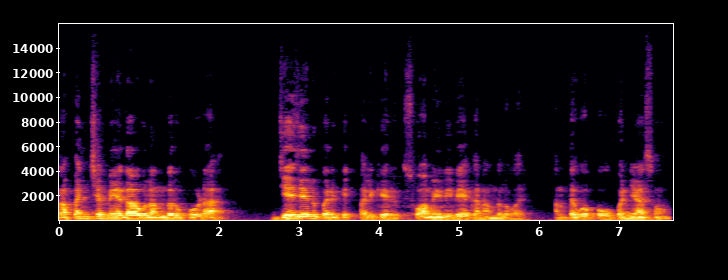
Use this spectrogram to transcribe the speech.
ప్రపంచ మేధావులందరూ కూడా జేజేలు పలికే పలికారు స్వామి వివేకానందుల వారి. అంత గొప్ప ఉపన్యాసం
